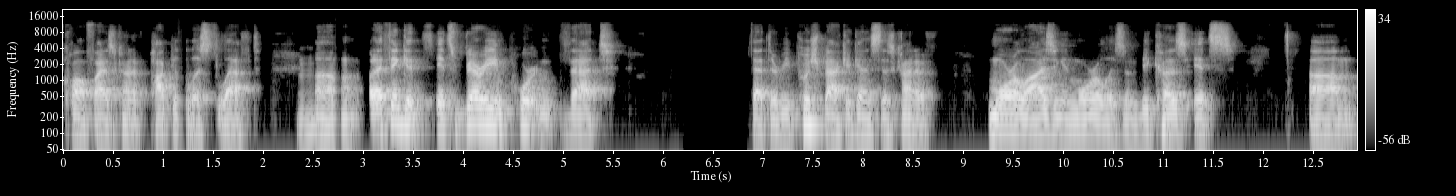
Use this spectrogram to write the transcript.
qualify as kind of populist left. Mm-hmm. Um, but I think it's it's very important that that there be pushback against this kind of moralizing and moralism because it's um,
